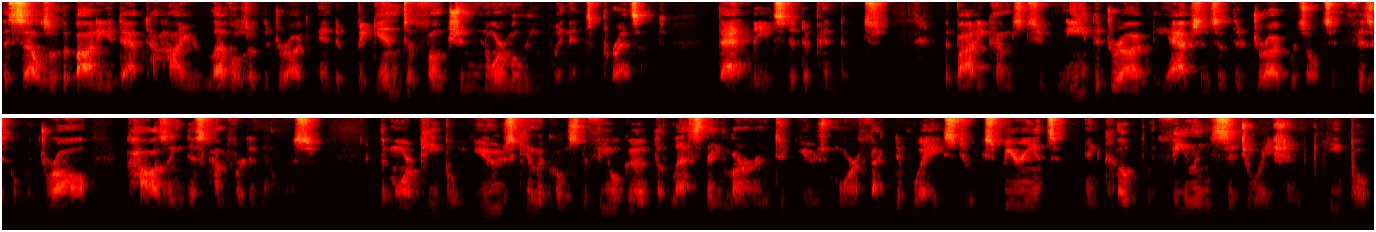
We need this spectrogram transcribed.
The cells of the body adapt to higher levels of the drug and begin to function normally when it's present. That leads to dependence. The body comes to need the drug. The absence of the drug results in physical withdrawal, causing discomfort and illness. The more people use chemicals to feel good, the less they learn to use more effective ways to experience and cope with feelings, situation, people,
